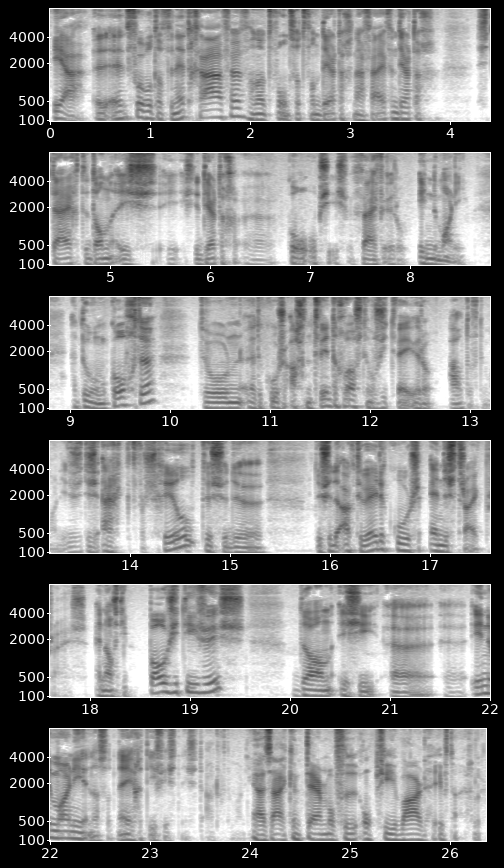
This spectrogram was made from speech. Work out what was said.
ja eh, het voorbeeld dat we net gaven, van het fonds dat van 30 naar 35 stijgt, dan is, is de 30 eh call optie is 5 euro in the money. En toen we hem kochten, toen eh, de koers 28 was, toen was hij 2 euro out of the money. Dus het is eigenlijk het verschil tussen de, tussen de actuele koers en de strikeprijs. En als die positief is, dan is hij eh, eh, in the money. En als dat negatief is, dan is het out of the money. Ja, het is eigenlijk een term of de optie waarde heeft eigenlijk.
